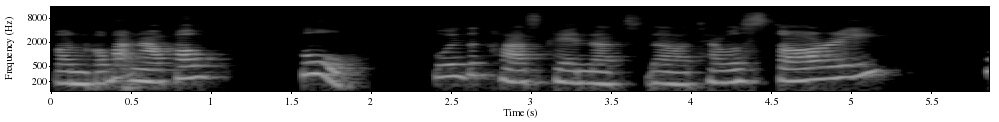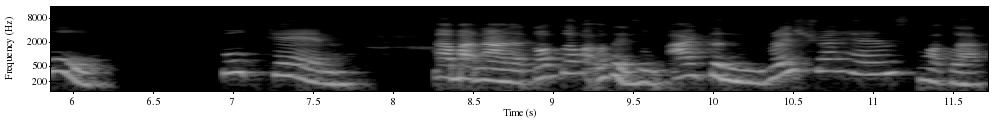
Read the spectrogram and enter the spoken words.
Còn có bạn nào không? Who? Who in the class can uh, uh tell a story? who who can là bạn nào là có các bạn có thể dùng icon raise your hands hoặc là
